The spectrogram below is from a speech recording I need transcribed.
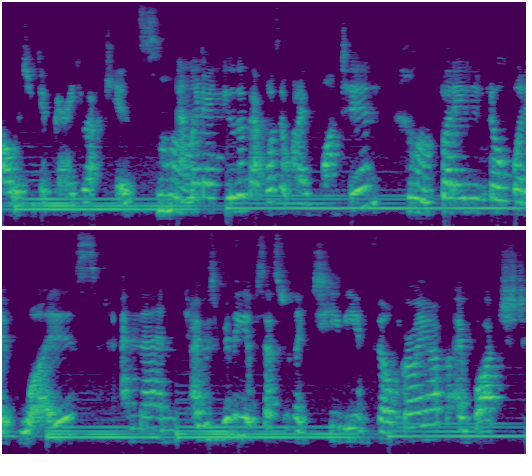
college, you get married, you have kids, Mhm. and like I knew that that wasn't what I wanted. Mhm. but I didn't know what it was. And then I was really obsessed with like TV and film growing up. I watched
